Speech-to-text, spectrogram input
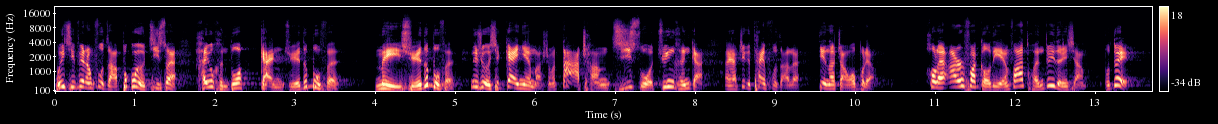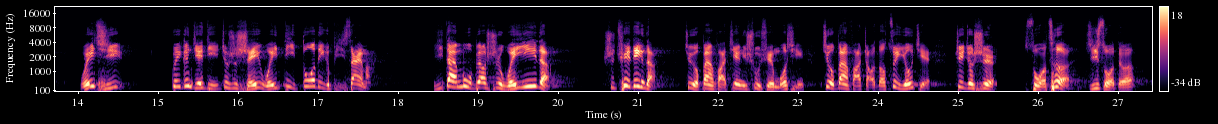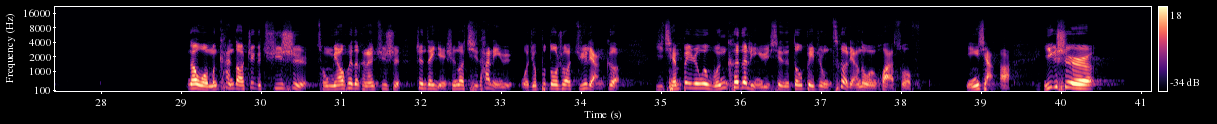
围棋非常复杂，不光有计算，还有很多感觉的部分、美学的部分。那时候有些概念嘛，什么大场、极锁、均衡感，哎呀，这个太复杂了，电脑掌握不了。后来阿尔法狗的研发团队的人想，不对，围棋归根结底就是谁围地多的一个比赛嘛。一旦目标是唯一的，是确定的。就有办法建立数学模型，就有办法找到最优解，这就是所测即所得。那我们看到这个趋势，从描绘的衡量趋势正在衍生到其他领域，我就不多说，举两个。以前被认为文科的领域，现在都被这种测量的文化所影响啊。一个是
